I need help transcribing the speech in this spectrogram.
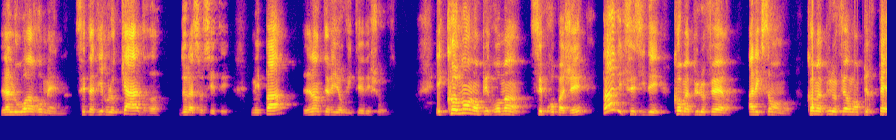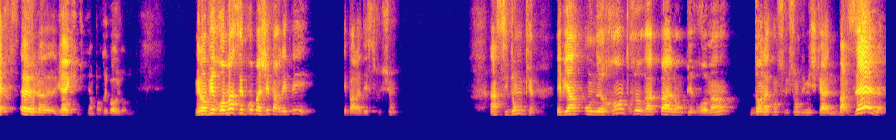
la loi romaine, c'est-à-dire le cadre de la société, mais pas l'intériorité des choses. Et comment l'Empire romain s'est propagé? Pas avec ses idées, comme a pu le faire Alexandre, comme a pu le faire l'Empire perse, euh, le grec, n'importe quoi aujourd'hui. Mais l'Empire romain s'est propagé par l'épée et par la destruction. Ainsi donc, eh bien, on ne rentrera pas l'Empire romain dans la construction du Mishkan. Barzel,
